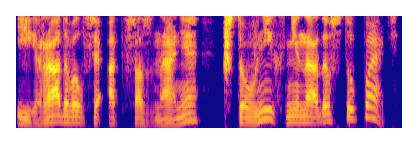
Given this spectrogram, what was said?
и радовался от сознания, что в них не надо вступать.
